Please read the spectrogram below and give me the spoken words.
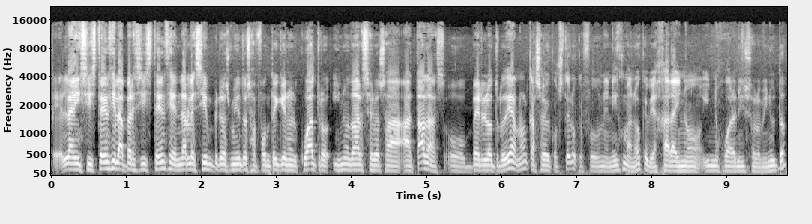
Eh, la insistencia y la persistencia en darle siempre los minutos a Fontecchio en el 4 y no dárselos a, Atadas o ver el otro día, ¿no? El caso de Costero, que fue un enigma, ¿no? Que viajara y no, y no jugara ni un solo minuto.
